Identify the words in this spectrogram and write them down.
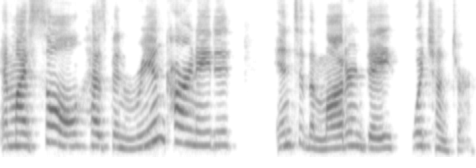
and my soul has been reincarnated into the modern day witch hunter.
